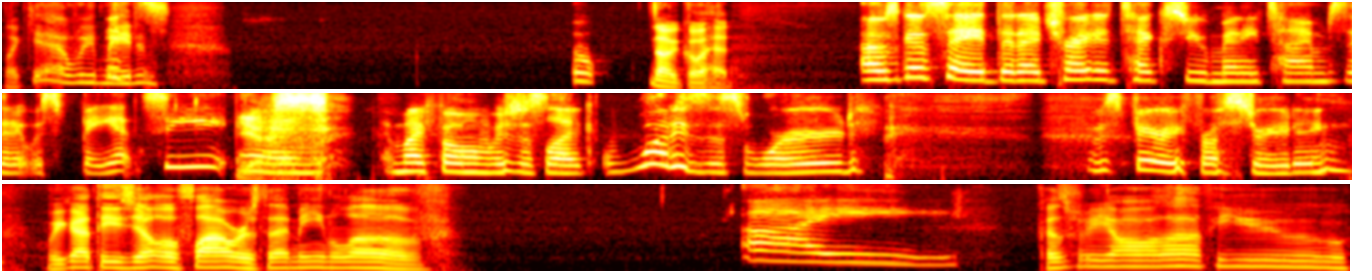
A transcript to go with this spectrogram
Like, yeah, we made him. Oh. No, go ahead. I was gonna say that I tried to text you many times that it was fancy, Yes. and my phone was just like, "What is this word?" it was very frustrating. We got these yellow flowers that mean love. I Because we all love you.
